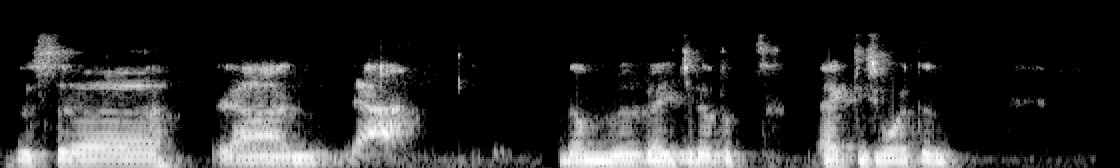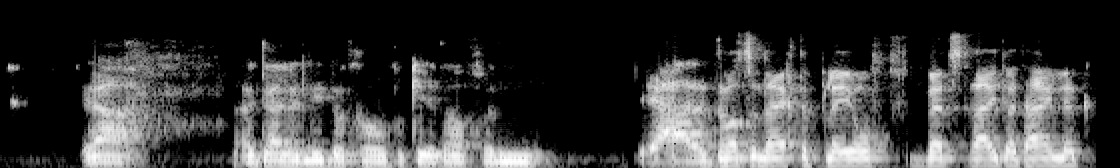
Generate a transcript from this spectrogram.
Dus uh, ja, en, ja, dan weet je dat het hectisch wordt. En ja, uiteindelijk liep dat gewoon verkeerd af. En ja, het was een echte play-off wedstrijd uiteindelijk.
